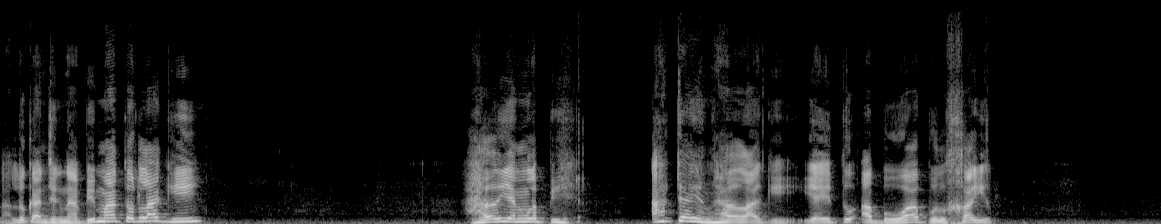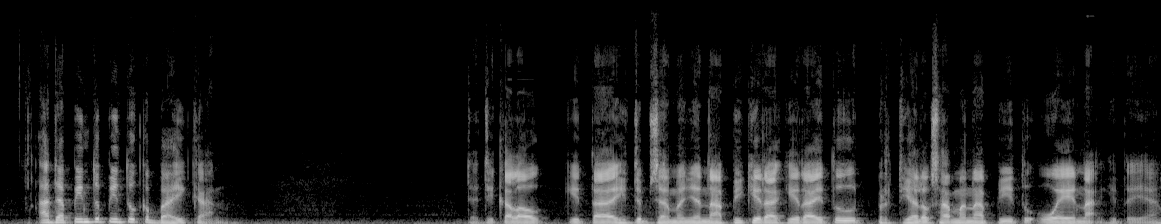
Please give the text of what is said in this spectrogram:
Lalu kanjeng Nabi matur lagi, hal yang lebih ada yang hal lagi yaitu abwabul khair. Ada pintu-pintu kebaikan. Jadi kalau kita hidup zamannya Nabi kira-kira itu berdialog sama Nabi itu enak gitu ya.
